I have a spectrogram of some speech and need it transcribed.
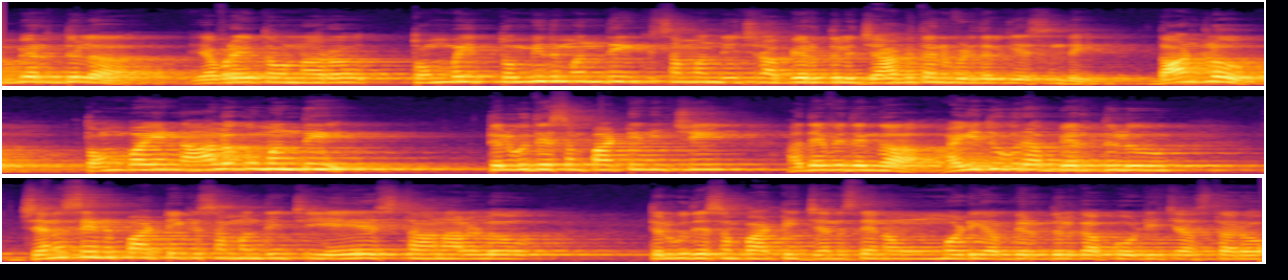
అభ్యర్థుల ఎవరైతే ఉన్నారో తొంభై తొమ్మిది మందికి సంబంధించిన అభ్యర్థుల జాబితాను విడుదల చేసింది. దాంట్లో తొంభై నాలుగు మంది తెలుగుదేశం పార్టీ నుంచి అదేవిధంగా ఐదుగురు అభ్యర్థులు జనసేన పార్టీకి సంబంధించి ఏ ఏ స్థానాలలో తెలుగుదేశం పార్టీ జనసేన ఉమ్మడి అభ్యర్థులుగా పోటీ చేస్తారో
